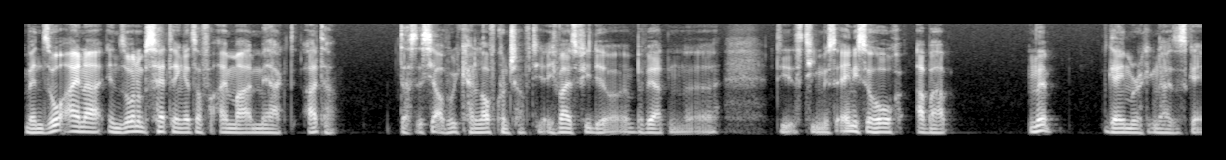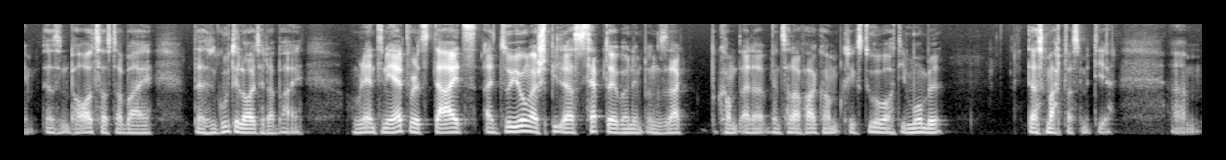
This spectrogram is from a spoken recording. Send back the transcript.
Wenn so einer in so einem Setting jetzt auf einmal merkt, Alter, das ist ja auch wirklich keine Laufkundschaft hier. Ich weiß, viele äh, bewerten äh, das Team ist eh nicht so hoch, aber ne, Game recognizes Game. Da sind ein paar Allstars dabei, da sind gute Leute dabei. Und wenn Anthony Edwards da jetzt als so junger Spieler das Zepter übernimmt und sagt, bekommt, Alter, wenn es auf kommt, kriegst du aber auch die Murmel, das macht was mit dir. Ähm,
